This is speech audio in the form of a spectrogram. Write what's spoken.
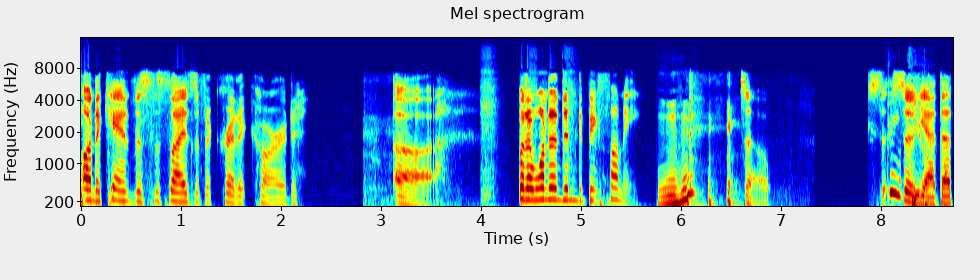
on a canvas the size of a credit card. Uh, but I wanted him to be funny, Mhm. so. So, Thank so you. yeah, that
